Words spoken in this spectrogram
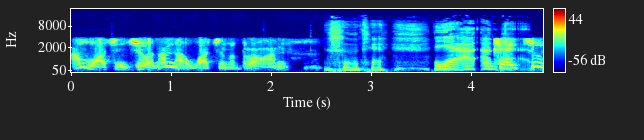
I'm watching Jordan. I'm not watching LeBron. okay. Yeah, I, I, Okay, two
